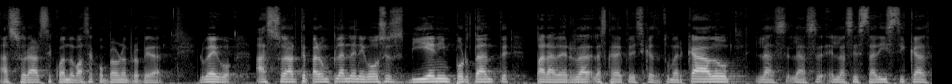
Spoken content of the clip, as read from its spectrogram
asesorarse cuando vas a comprar una propiedad. Luego, asesorarte para un plan de negocios es bien importante para ver las características de tu mercado, las, las, las, estadísticas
